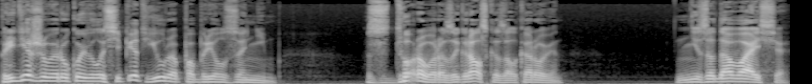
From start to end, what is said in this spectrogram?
Придерживая рукой велосипед, Юра побрел за ним — «Здорово разыграл», — сказал Коровин. «Не задавайся»,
